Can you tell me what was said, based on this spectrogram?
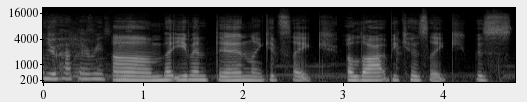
stuff. you have everything. Um but even then like it's like a lot because like was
